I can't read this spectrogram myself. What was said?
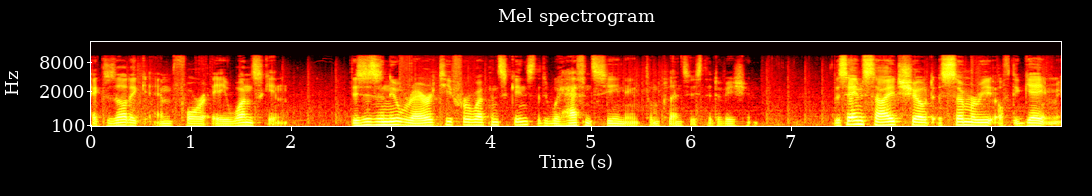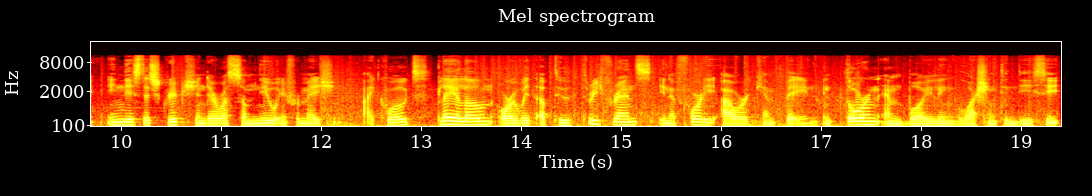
exotic M4A1 skin. This is a new rarity for weapon skins that we haven't seen in Tom Clancy's The Division. The same site showed a summary of the game. In this description there was some new information. I quote, play alone or with up to 3 friends in a 40 hour campaign in Thorn and Boiling, Washington DC.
